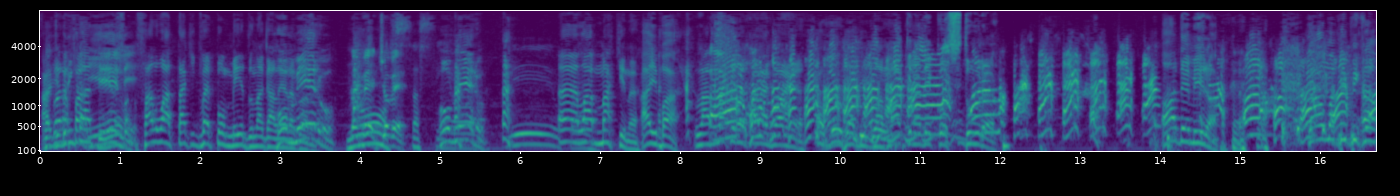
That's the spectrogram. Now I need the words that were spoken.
Tá de Agora fala, fala o ataque que vai pôr medo na galera agora. Romero. Deixa eu ver, deixa eu ver. Romero. É, La Máquina. Aí, Bá. La Máquina Paraguaia. Cadê o Gabigol? Máquina de costura. Ó, Ademir, ó. Calma, Pipicão.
